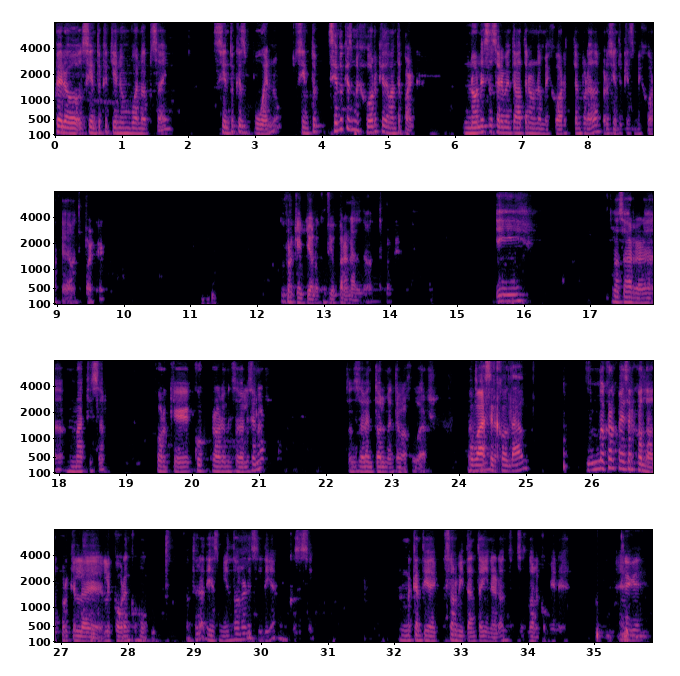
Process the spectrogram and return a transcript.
Pero siento que tiene un buen upside. Siento que es bueno. Siento, siento que es mejor que Devante Parker. No necesariamente va a tener una mejor temporada, pero siento que es mejor que Devante Parker. Porque yo no confío para nada en Devante Parker. Y vamos a agarrar a Mattison. Porque Cook probablemente se va a lesionar. Entonces eventualmente va a jugar. ¿O va a ser holdout? No creo que vaya a ser holdout porque le, le cobran como, ¿cuánto era? ¿10 mil dólares al día? Una cosa así. Una cantidad exorbitante de dinero, entonces no le conviene. Ok.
